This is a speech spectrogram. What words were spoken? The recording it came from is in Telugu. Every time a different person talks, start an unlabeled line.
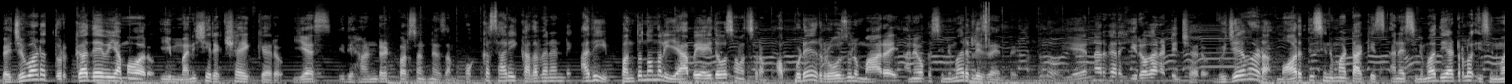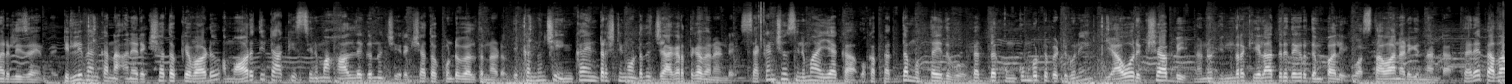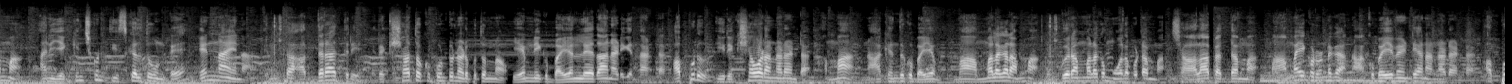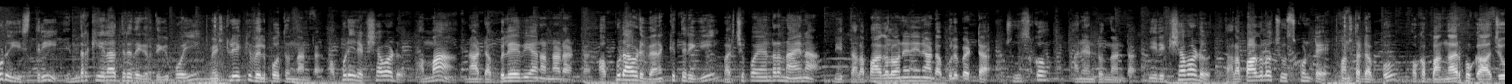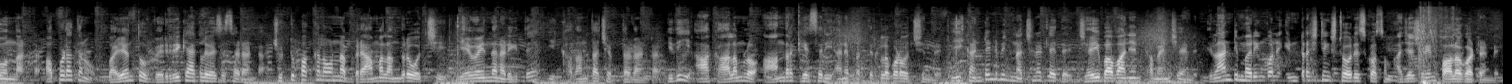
బెజవాడ దుర్గాదేవి అమ్మవారు ఈ మనిషి రిక్షా ఎక్కారు. ఎస్ ఇది హండ్రెడ్ పర్సెంట్ నిజం. ఒక్కసారి కథ వినండి. అది పంతొమ్మిది వందల యాభై ఐదవ సంవత్సరం. అప్పుడే రోజులు మారాయి అనే ఒక సినిమా రిలీజ్ అయింది. అందులో ఏఎన్ఆర్ గారు హీరోగా నటించారు. విజయవాడ మారుతి సినిమా టాకీస్ అనే సినిమా థియేటర్లో ఈ సినిమా రిలీజ్ అయింది. టిల్లి వెంకన్న అనే రిక్షా తొక్కేవాడు ఆ మారుతి టాకీస్ సినిమా హాల్ దగ్గర నుంచి రిక్షా తొక్కుంటూ వెళ్తున్నాడు. ఇక్కడ నుంచి ఇంకా ఇంట్రెస్టింగ్ ఉంటది. జాగ్రత్తగా వినండి. సెకండ్ షో సినిమా అయ్యాక ఒక పెద్ద ముత్తైదువు పెద్ద కుంకుమ బుట్టు పెట్టుకుని యావో రిక్షా అబ్బి నన్ను ఇంద్రకీలాద్రి దగ్గర దింపాలి వస్తావా? అని అడిగిందంట. సరే పెదమ్మా అని ఎక్కించుకుని తీసుకెళ్తూ ఉంటే ఏం నాయన ఇంత అర్ధరాత్రి రిక్షా తొక్కుకుంటూ నడుపుతున్నావు? ఏం నీకు భయం లేదా? అని అడిగిందంట. అప్పుడు ఈ రిక్షావాడు అన్నాడంట అమ్మా నాకెందుకు భయం? మా అమ్మల గల అమ్మ ముగ్గురమ్మలకు మూలపుటమ్మ చాలా పెద్దమ్మ మా అమ్మ ఇక్కడ ఉండగా నాకు భయం ఏంటి అని అన్నాడంట. అప్పుడు ఈ స్త్రీ ఇంద్రకీలాద్రి దగ్గర దిగిపోయి మెట్లు ఎక్కి వెళ్ళిపోతుందంట. అప్పుడు ఈ రిక్షావాడు అమ్మా నా డబ్బులేవి? అని అన్నాడంట. అప్పుడు ఆవిడ వెనక్కి తిరిగి మర్చిపోయానరా నాయన నీ తలపాగలోనే నేను ఆ డబ్బులు పెట్టా చూసుకో అని అంటుందంట. ఈ రిక్షావాడు తలపాగలో చూసుకుంటే కొంత డబ్బు ఒక బంగారపు గాజు ఉందంట. అప్పుడు అతను భయంతో వెర్రి కేకలు వేసేసాడంట చుట్టుపక్కల ఉన్న బ్రాహ్మలందరూ వచ్చి ఏమైందని అడిగితే ఈ కథ అంతా చెప్తాడంట. ఇది ఆ కాలంలో ఆంధ్ర కేసరి అనే పత్రికలో కూడా వచ్చింది. ఈ కంటెంట్ మీకు నచ్చినట్లయితే జై భవానీ అని కమెంట్ చేయండి. ఇలాంటి మరికొన్ని ఇంట్రెస్టింగ్ స్టోరీస్ కోసం అజయ్ ఫాలో కొట్టండి.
